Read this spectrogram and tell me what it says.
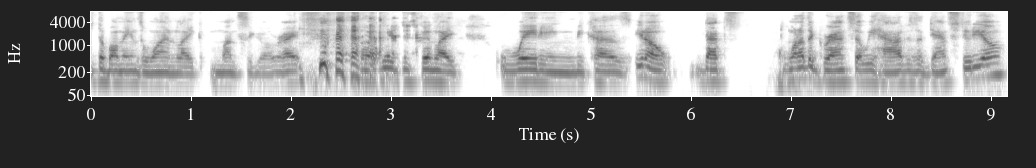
the Balmains won like months ago, right? So they've just been like waiting because, you know, that's one of the grants that we have is a dance studio.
